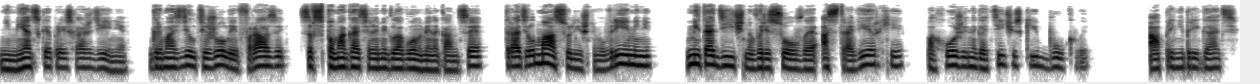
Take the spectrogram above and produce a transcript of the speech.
немецкое происхождение, громоздил тяжелые фразы со вспомогательными глаголами на конце, тратил массу лишнего времени, методично вырисовывая островерхие, похожие на готические буквы, а пренебрегать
